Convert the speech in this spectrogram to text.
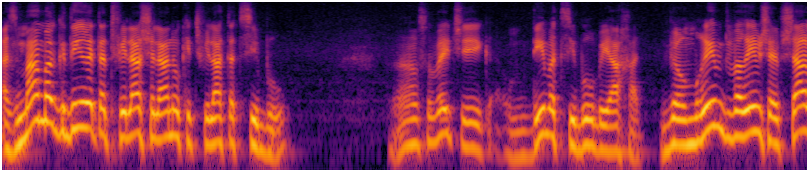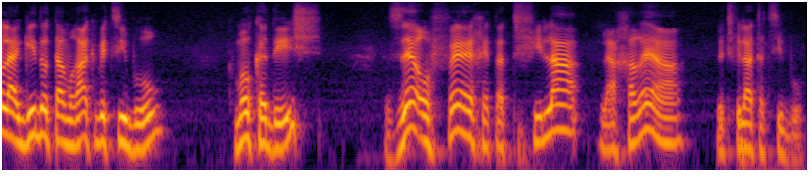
אז מה מגדיר את התפילה שלנו כתפילת הציבור? הרב סולובייצ'יק, עומדים הציבור ביחד ואומרים דברים שאפשר להגיד אותם רק בציבור, כמו קדיש, זה הופך את התפילה לאחריה לתפילת הציבור.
